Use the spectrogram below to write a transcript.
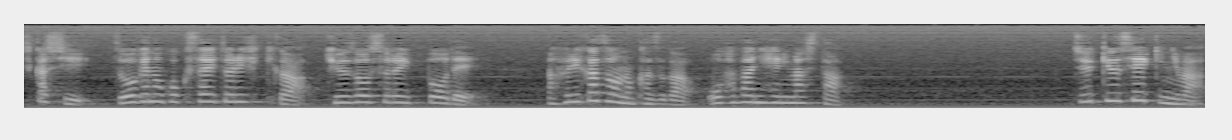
しかし象牙の国際取引が急増する一方でアフリカゾウの数が大幅に減りました。19世紀には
